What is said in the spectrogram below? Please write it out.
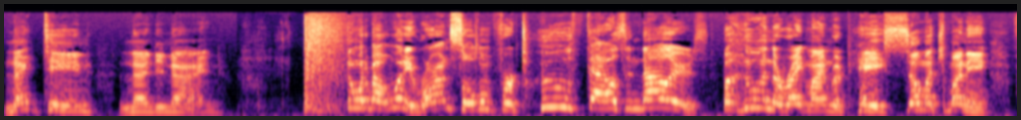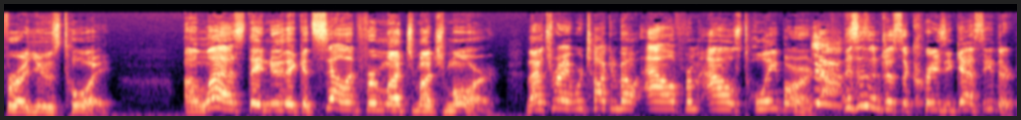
1999. Then what about Woody? Ron sold him for $2,000. But who in their right mind would pay so much money for a used toy? Unless they knew they could sell it for much, much more. That's right, we're talking about Al from Al's Toy Barn. Yeah! This isn't just a crazy guess either.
